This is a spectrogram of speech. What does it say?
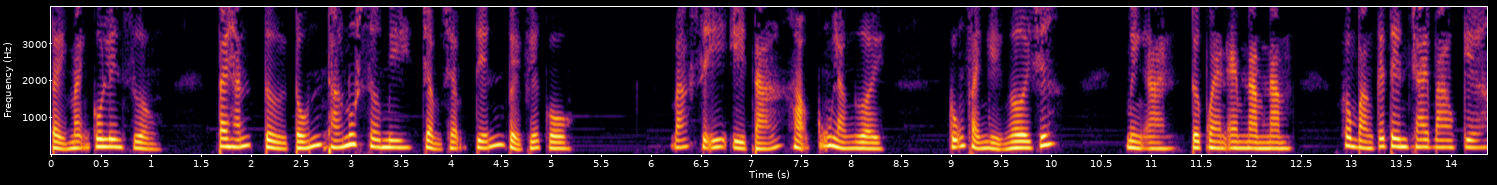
đẩy mạnh cô lên giường. Tay hắn từ tốn tháo nút sơ mi chậm chậm tiến về phía cô. Bác sĩ, y tá, họ cũng là người. Cũng phải nghỉ ngơi chứ. Minh An, tôi quen em 5 năm. Không bằng cái tên trai bao kia,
